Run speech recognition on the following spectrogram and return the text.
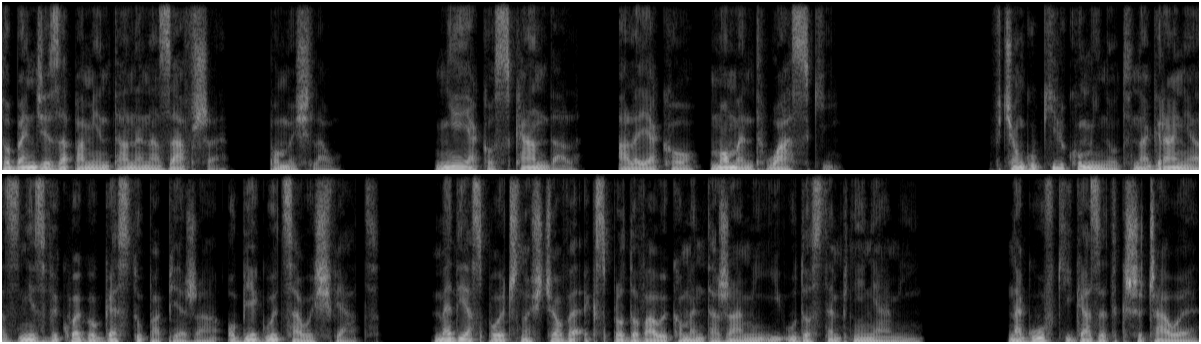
To będzie zapamiętane na zawsze, pomyślał. Nie jako skandal, ale jako moment łaski. W ciągu kilku minut nagrania z niezwykłego gestu papieża obiegły cały świat. Media społecznościowe eksplodowały komentarzami i udostępnieniami. Nagłówki gazet krzyczały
